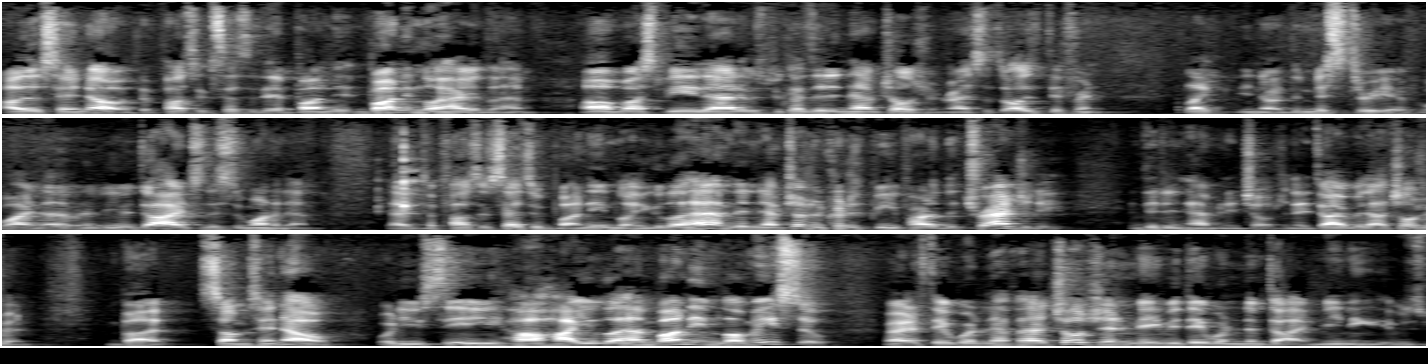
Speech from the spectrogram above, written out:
Others say no. The pasuk says that they banim lo lahem. Oh, it must be that it was because they didn't have children, right? So it's always different, like you know, the mystery of why Nadav Avihu died. So this is one of them. That the pasuk says banim lo lahem. They didn't have children. Could it be part of the tragedy? They didn't have any children. They died without children. But some say no. What do you see? Ha ha lahem banim lo mesu. Right? If they wouldn't have had children, maybe they wouldn't have died. Meaning it was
